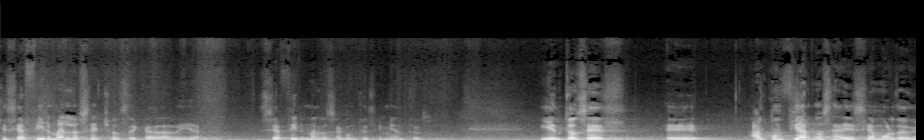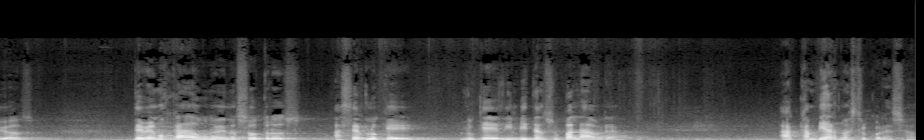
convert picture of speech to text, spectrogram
que se afirma en los hechos de cada día, se afirma en los acontecimientos. Y entonces, eh, al confiarnos a ese amor de Dios, debemos cada uno de nosotros hacer lo que, lo que Él invita en su palabra, a cambiar nuestro corazón.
